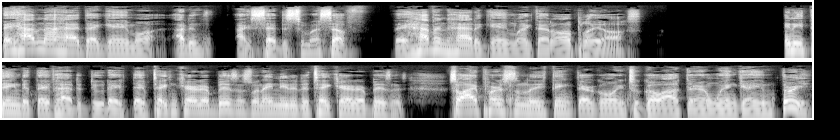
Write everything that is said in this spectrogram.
they have not had that game on. I didn't, I said this to myself. They haven't had a game like that all playoffs anything that they've had to do. They've they've taken care of their business when they needed to take care of their business. So I personally think they're going to go out there and win game three.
